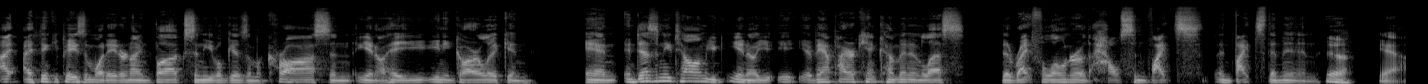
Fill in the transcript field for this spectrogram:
I I think he pays him what eight or nine bucks, and Evil gives him a cross, and you know, hey, you, you need garlic, and and and doesn't he tell him you you know you, a vampire can't come in unless the rightful owner of the house invites invites them in. Yeah. Yeah,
